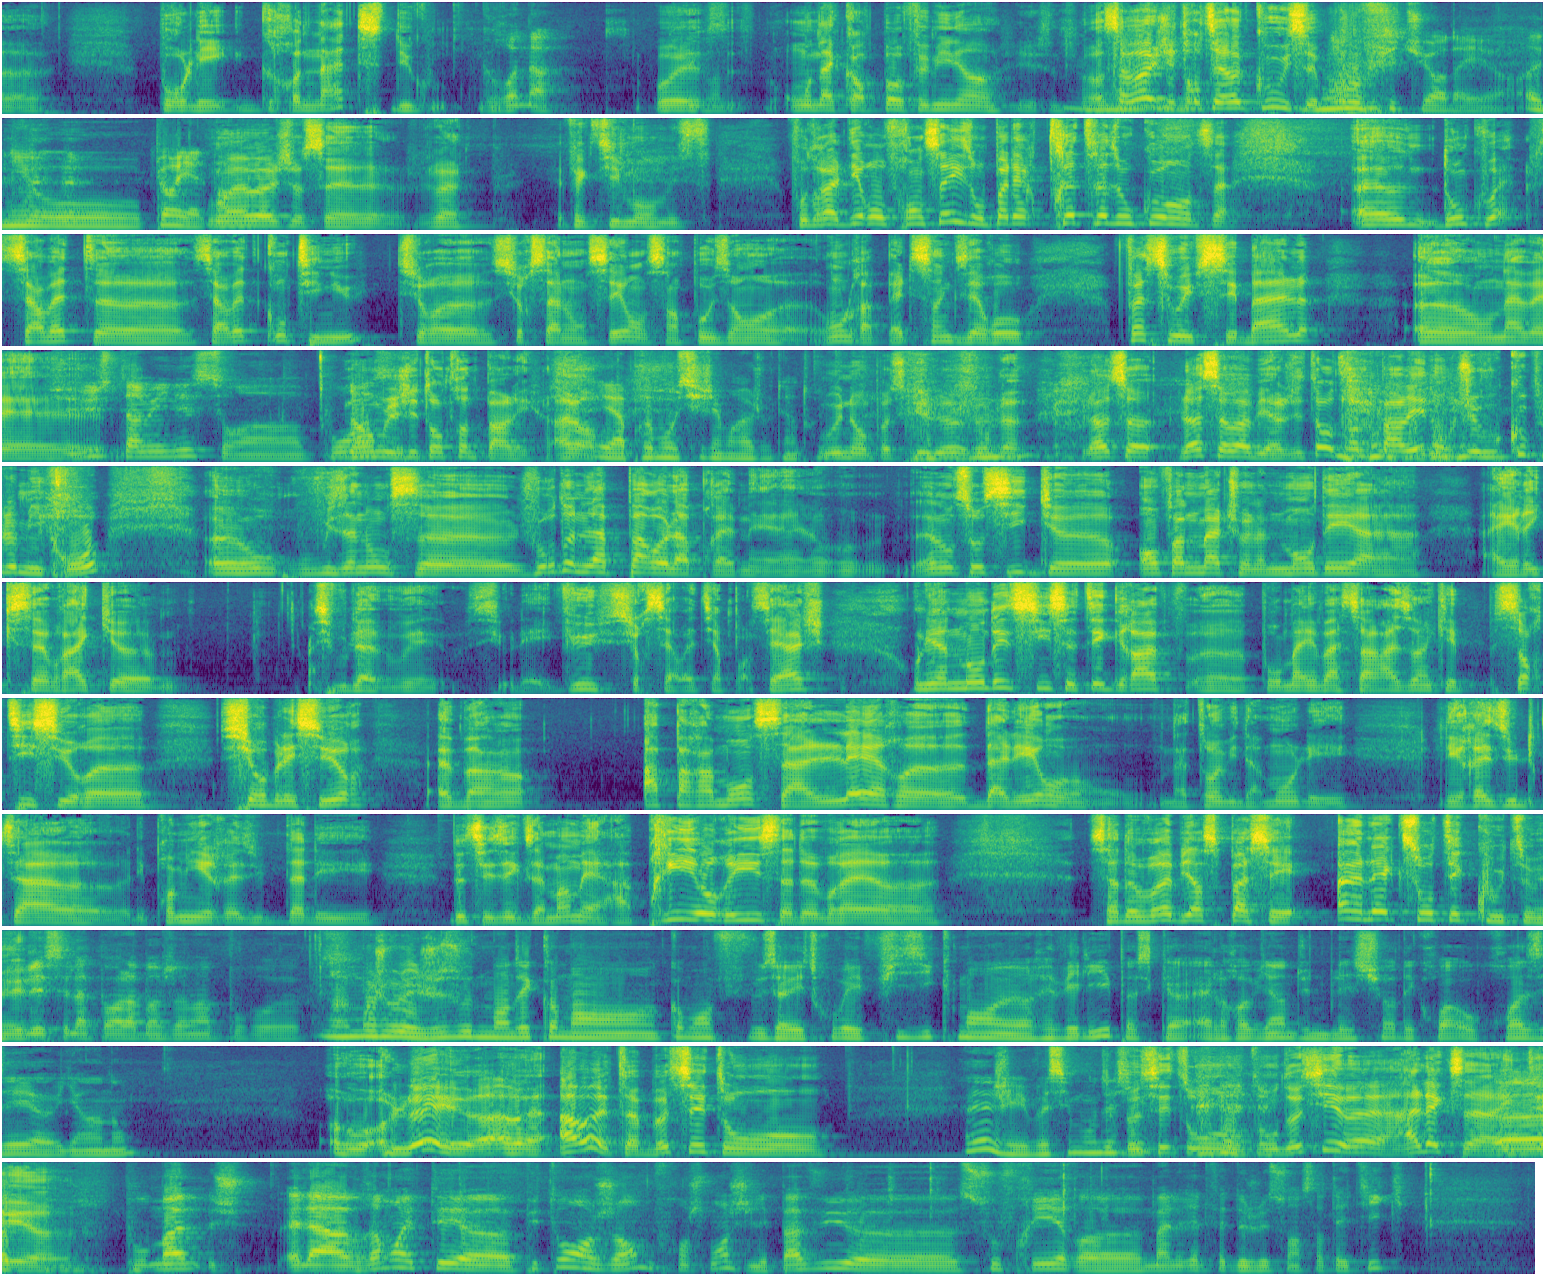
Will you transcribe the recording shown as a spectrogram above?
pour les Grenates, du coup. Grenat. Ouais, on n'accorde pas au féminin. Oh, ça va, j'ai tenté un coup, c'est Ni bon. au futur d'ailleurs, Euh, ni au pluriel. Ouais, pardon. ouais, je sais. ouais. effectivement. Mais faudra le dire aux Français, ils ont pas l'air très très au courant de ça. Euh, donc ouais, Servette, euh, Servette continue sur euh, sur sa lancée en s'imposant, on le rappelle, 5-0 face au FC Bâle. Euh, on avait. J'ai juste terminé sur un point. Non, mais j'étais en train de parler. Alors. Et après, moi aussi, j'aimerais ajouter un truc. Oui, non, parce que le- le- le- là, ça, là, ça va bien. J'étais en train de parler, donc je vous coupe le micro. Euh, on vous annonce, euh, je vous redonne la parole après, mais euh, on annonce aussi que en fin de match, on a demandé à, à Eric Sévrac, euh, si vous l'avez, si vous l'avez vu sur servetière.ch, on lui a demandé si c'était grave euh, pour Maëva Sarrazin qui est sortie sur euh, sur blessure. Eh ben, apparemment, ça a l'air euh, d'aller. On, on attend évidemment les, les résultats, euh, les premiers résultats des, de ces examens, mais a priori, ça devrait, euh, ça devrait bien se passer. Alex, on t'écoute. Je Mais... vais laisser la parole à Benjamin pour. Moi, je voulais juste vous demander comment, comment vous avez trouvé physiquement euh, Révéli, parce qu'elle revient d'une blessure des croi- au croisé euh, il y a un an. Oh, lait, ah ouais, ah ouais, t'as bossé ton, Ouais, j'ai bossé mon dossier. bossé ton, ton dossier, ouais. Alex a Euh, été. euh, Pour je- elle a vraiment été euh, plutôt en jambes. Franchement, je l'ai pas vu euh, souffrir euh, malgré le fait de jouer sur un synthétique.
